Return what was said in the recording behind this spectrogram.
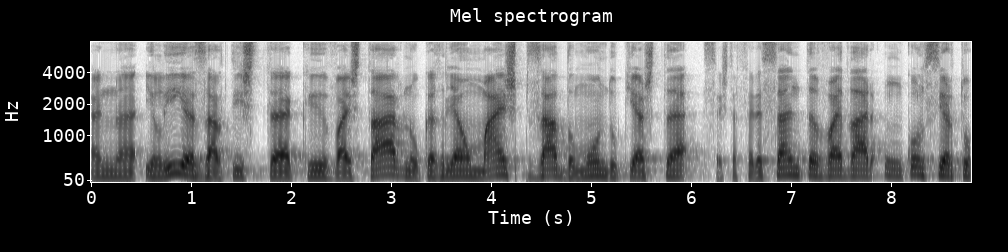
Ana Elias, artista que vai estar no carrilhão mais pesado do mundo, que esta Sexta-feira Santa vai dar um concerto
